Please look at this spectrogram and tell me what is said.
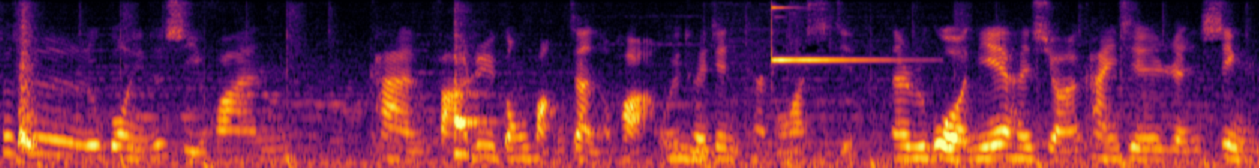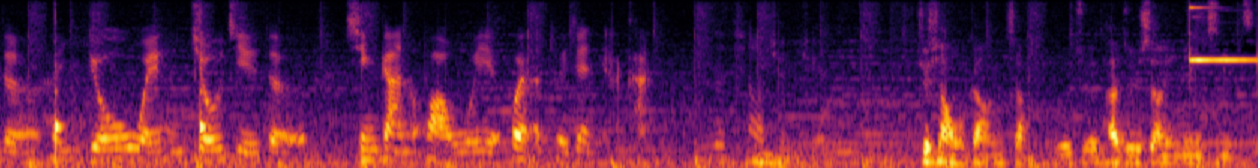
就是如果你是喜欢看法律攻防战的话，我会推荐你看《童话世界》。那如果你也很喜欢看一些人性的很幽微、很纠结的情感的话，我也会很推荐你来看。那孝全觉得？就像我刚刚讲的，我觉得它就像一面镜子，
